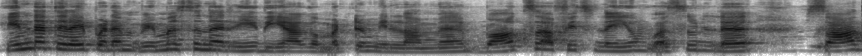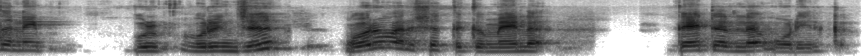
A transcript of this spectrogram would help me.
இந்த திரைப்படம் விமர்சன ரீதியாக மட்டும் இல்லாம பாக்ஸ் ஆபீஸ்லயும் வசூல்ல சாதனை புரி- புரிஞ்சு ஒரு வருஷத்துக்கு மேல தியேட்டர்ல ஓடி இருக்கு.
